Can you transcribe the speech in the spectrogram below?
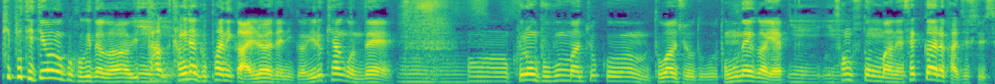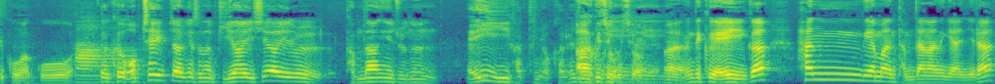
PPT 띄워놓고 거기다가 예, 당- 예. 당장 급하니까 알려야 되니까 이렇게 한 건데 음, 어, 그런 부분만 조금 도와줘도 동네가 예, 예, 예. 성수동만의 색깔을 가질 수 있을 것 같고 아, 그, 그 업체 입장에서는 BI, CI를 담당해주는 AE 같은 역할을 해주는 아, 그쵸, 거죠. 그쵸. 예, 예. 예, 근데 그 A가 한 개만 담당하는 게 아니라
